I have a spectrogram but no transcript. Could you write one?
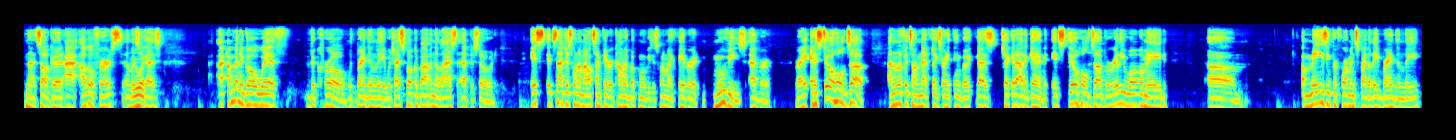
No, it's all good. I, I'll go first, unless Do you guys. I, I'm gonna go with The Crow with Brandon Lee, which I spoke about in the last episode. It's it's not just one of my all-time favorite comic book movies. It's one of my favorite movies ever, right? And it still holds up. I don't know if it's on Netflix or anything, but you guys check it out again. It still holds up. Really well made. Um, amazing performance by the late Brandon Lee.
